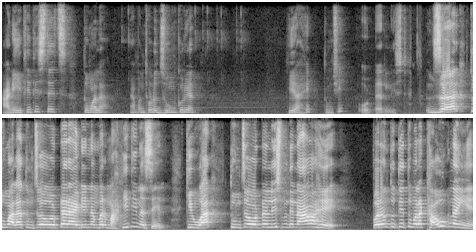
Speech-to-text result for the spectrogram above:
आणि इथे दिसतेच तुम्हाला. आपण थोडं झूम करूयात. ही आहे तुमची वोटर लिस्ट. जर तुम्हाला तुमचं वोटर आय डी नंबर माहिती नसेल किंवा तुमचं वोटर लिस्टमध्ये नाव आहे परंतु ते तुम्हाला ठाऊक नाही आहे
